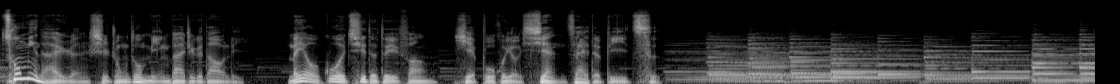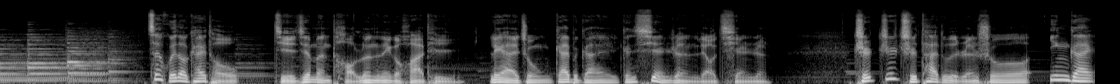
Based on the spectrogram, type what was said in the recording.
聪明的爱人始终都明白这个道理。没有过去的对方，也不会有现在的彼此。再回到开头，姐姐们讨论的那个话题：恋爱中该不该跟现任聊前任？持支持态度的人说应该，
